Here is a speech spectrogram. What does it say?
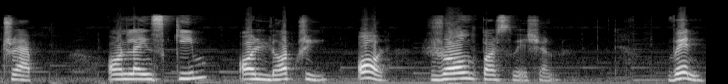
trap, online scheme, or lottery or wrong persuasion. When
